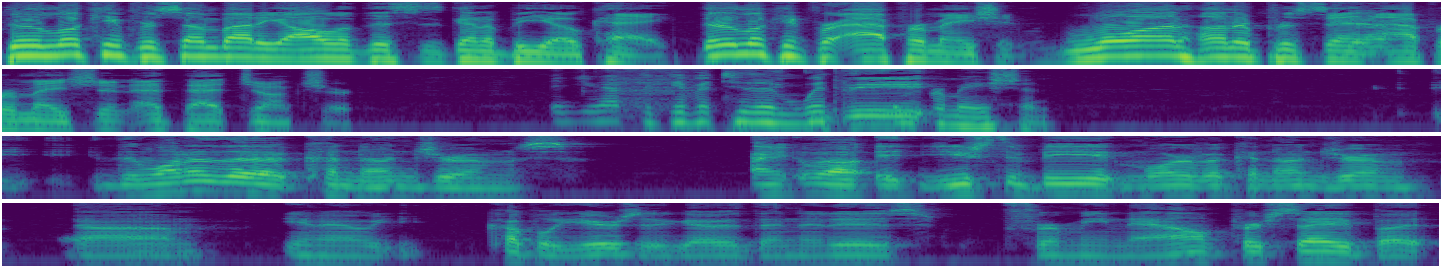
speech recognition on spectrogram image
they're looking for somebody all of this is going to be okay they're looking for affirmation 100% Yeah. affirmation at that juncture And you have to give it to them with The- information. the one of the conundrums I, well, it used to be more of a conundrum, um, you know, a couple years ago than it is for me now per se. But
